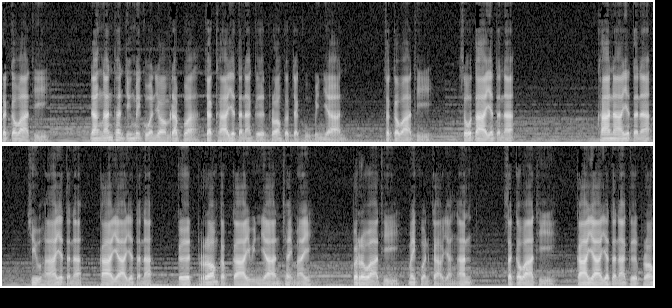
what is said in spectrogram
สกวาที ดังนั้นท่านจึงไม่ควรยอมรับว่าจักขายตนะเกิดพร้อมกับจักขูวิญญาณสกวาที โสตายตนะ คานายตนะ ชิวหายตนะ กายายตนะ เกิดพร้อมกับกายวิญญาณใช่ไหม ปรวาทีไม่ควรกล่าวอย่างนั้น สกวาที กายายตนะเกิดพร้อม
